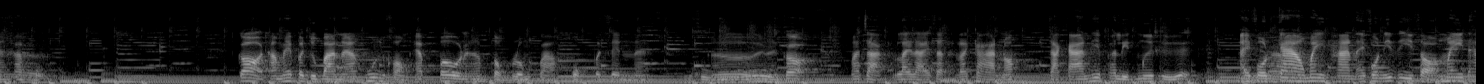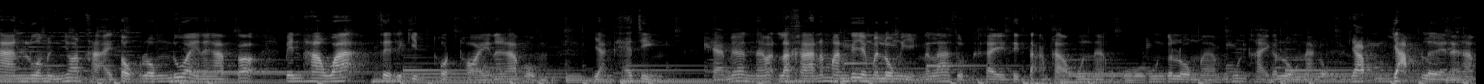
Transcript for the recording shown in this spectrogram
นะครับผม ก็ทำให้ปัจจุบันนะหุ้นของ Apple นะครับ ตกลงกว่า 6%นะ เออนั่นก็มาจากหลาย ๆ สถานการณ์เนาะ จากการที่ผลิตมือถือ iPhone 9 ไม่ทัน iPhone SE 2 ไม่ทัน รวมถึงยอดขายตกลงด้วยนะครับ ก็เป็นภาวะเศรษฐกิจถดถอยนะครับผมอย่างแท้จริง แถมเนี่ยนะราคาน้ำมันก็ยังมาลงอีกนะล่าสุดใครติดตามข่าวหุ้นนะโอ้โหหุ้นก็ลงมาหุ้นไทยก็ลงหนักลงยับยับเลยนะครับ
